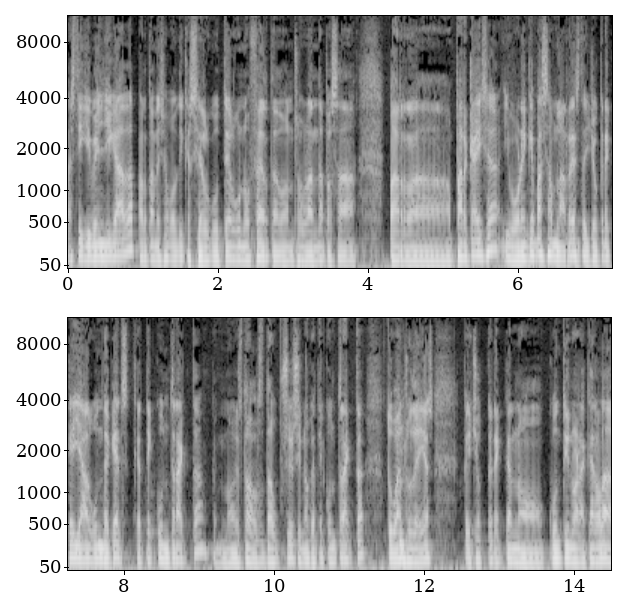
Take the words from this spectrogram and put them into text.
estigui ben lligada. Per tant això vol dir que si algú té alguna oferta doncs hauran de passar per, uh, per caixa i veurem què passa amb la resta. Jo crec que hi ha algun d'aquests que té contracte que no és dels d'opció sinó que té contracte. Tu abans ho deies que jo crec que no continuarà cara la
